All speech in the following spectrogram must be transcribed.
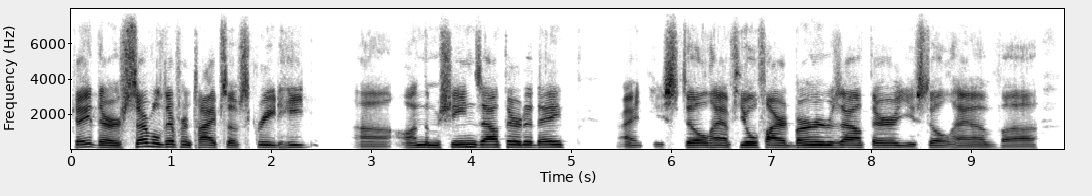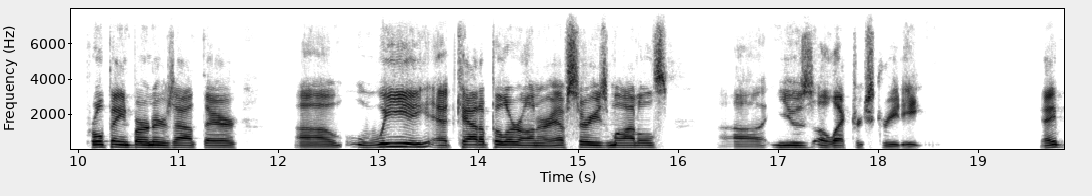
Okay, there are several different types of screed heat uh, on the machines out there today right? You still have fuel fired burners out there. You still have uh, propane burners out there. Uh, we at Caterpillar on our F series models uh, use electric screed heat. Okay,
